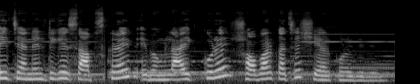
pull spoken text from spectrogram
এই চ্যানেলটিকে সাবস্ক্রাইব এবং লাইক করে সবার কাছে শেয়ার করে দেবেন।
